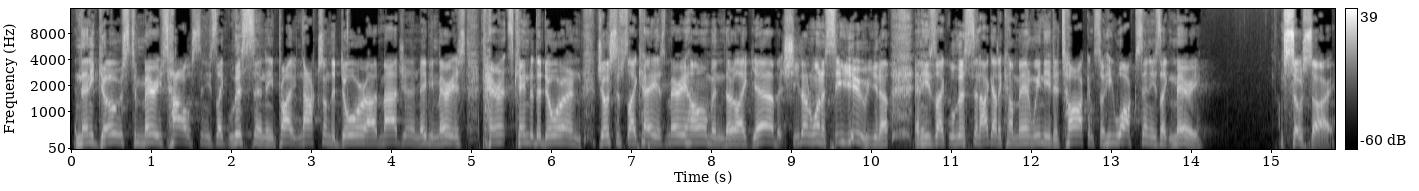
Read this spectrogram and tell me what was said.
And then he goes to Mary's house and he's like, listen, he probably knocks on the door, I'd imagine, and maybe Mary's parents came to the door and Joseph's like, hey, is Mary home? And they're like, yeah, but she doesn't want to see you, you know? And he's like, well, listen, I got to come in. We need to talk. And so he walks in. He's like, Mary, I'm so sorry.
